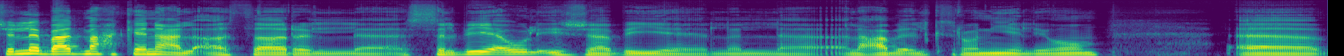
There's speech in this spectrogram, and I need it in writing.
شلة بعد ما حكينا على الآثار السلبية أو الإيجابية للألعاب الإلكترونية اليوم أه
